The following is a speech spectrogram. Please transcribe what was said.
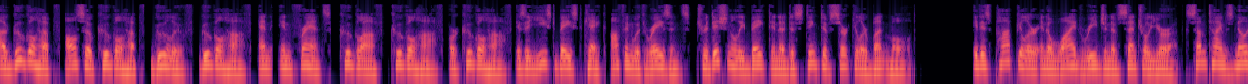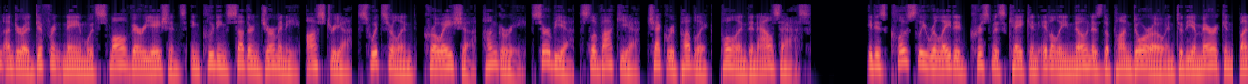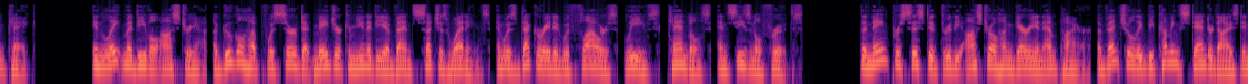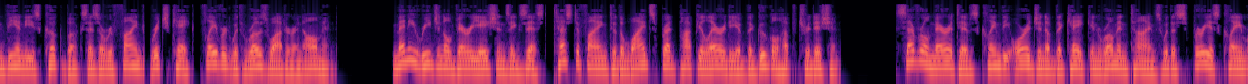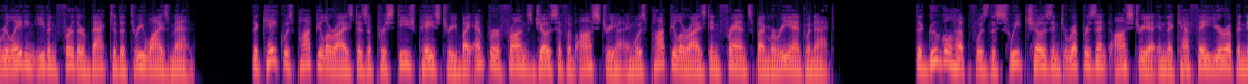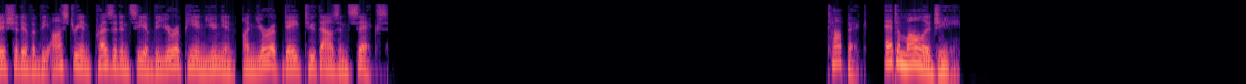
A Gugelhupf also Kugelhupf, Guluf, Gugelhof, and, in France, Kuglof, Kugelhof, or Kugelhof is a yeast-based cake often with raisins, traditionally baked in a distinctive circular Bundt mold. It is popular in a wide region of Central Europe sometimes known under a different name with small variations including southern Germany, Austria, Switzerland, Croatia, Hungary, Serbia, Slovakia, Czech Republic, Poland and Alsace. It is closely related Christmas cake in Italy known as the Pandoro and to the American Bundt cake. In late medieval Austria, a Gugelhupf was served at major community events such as weddings, and was decorated with flowers, leaves, candles, and seasonal fruits. The name persisted through the Austro-Hungarian Empire, eventually becoming standardized in Viennese cookbooks as a refined, rich cake, flavored with rosewater and almond. Many regional variations exist, testifying to the widespread popularity of the Gugelhupf tradition. Several narratives claim the origin of the cake in Roman times with a spurious claim relating even further back to the Three Wise Men. The cake was popularized as a prestige pastry by Emperor Franz Joseph of Austria and was popularized in France by Marie Antoinette. The Gugelhupf was the sweet chosen to represent Austria in the Café Europe initiative of the Austrian presidency of the European Union, on Europe Day 2006. Etymology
